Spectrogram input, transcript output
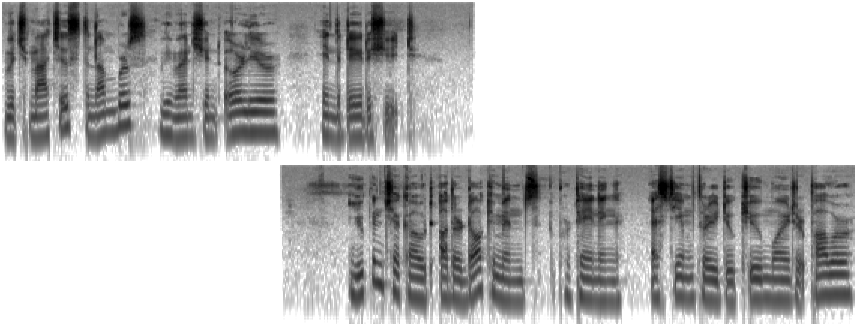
which matches the numbers we mentioned earlier in the datasheet. You can check out other documents pertaining STM32 Cube monitor power,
